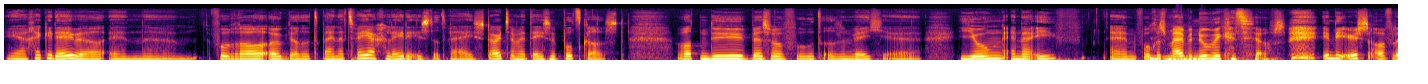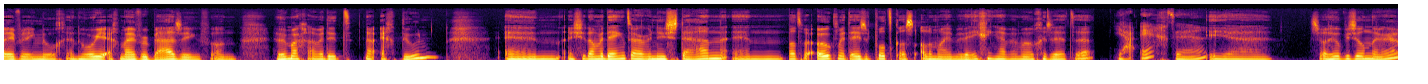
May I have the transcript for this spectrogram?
Ja, gek idee wel. En ehm, vooral ook dat het bijna twee jaar geleden is dat wij starten met deze podcast. Wat nu best wel voelt als een beetje eh, jong en naïef. En volgens mij benoem ik het zelfs in die eerste aflevering nog. En hoor je echt mijn verbazing van, huh, maar gaan we dit nou echt doen? En als je dan bedenkt waar we nu staan en wat we ook met deze podcast allemaal in beweging hebben mogen zetten. Ja, echt hè? Ja, het is wel heel bijzonder hè?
